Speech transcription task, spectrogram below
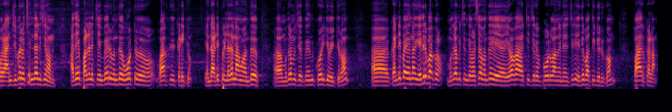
ஒரு அஞ்சு பேர் வச்சிருந்தாலும் அதே பல லட்சம் பேர் வந்து ஓட்டு வாக்கு கிடைக்கும். என்ற அடிப்படையில் தான் நாங்கள் வந்து முதலமைச்சருக்கு வந்து கோரிக்கை வைக்கிறோம். கண்டிப்பாக நாங்கள் எதிர்பார்க்குறோம். முதலமைச்சர் இந்த வருஷம் வந்து யோகா டீச்சரை போடுவாங்கன்னு சொல்லி எதிர்பார்த்துக்கிட்டு இருக்கோம். பார்க்கலாம்.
